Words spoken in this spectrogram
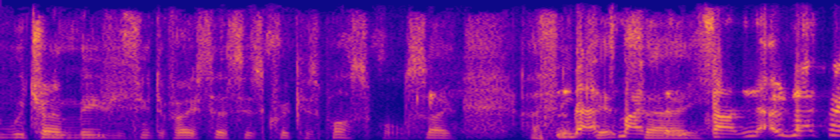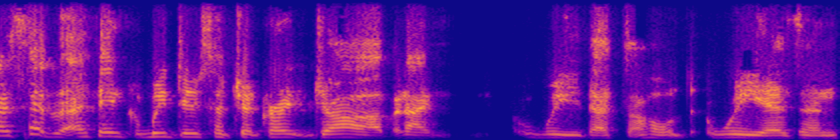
We try and move you through the process as quick as possible. So I think that's my concern. No, like I said, I think we do such a great job, and I we that's a whole we as in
